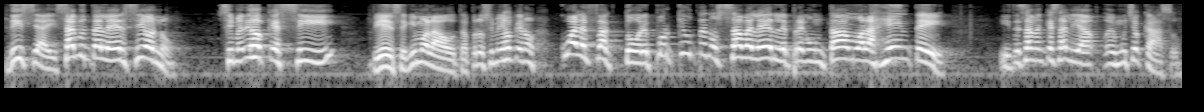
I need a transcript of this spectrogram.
Dice ahí, ¿sabe usted leer sí o no? Si me dijo que sí, bien, seguimos a la otra. Pero si me dijo que no, ¿cuáles factores? ¿Por qué usted no sabe leer? Le preguntábamos a la gente. Y ustedes saben que salía en muchos casos.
